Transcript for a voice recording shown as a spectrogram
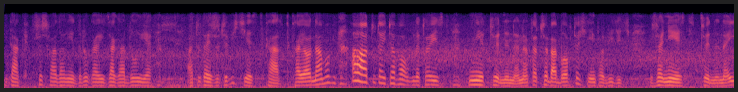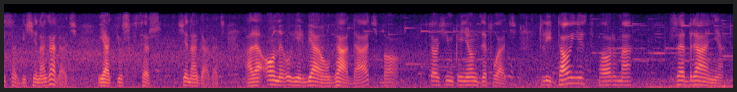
I tak przyszła do niej druga i zagaduje, a tutaj rzeczywiście jest kartka i ona mówi, a tutaj to w ogóle to jest nieczynne. No to trzeba było wcześniej powiedzieć, że nie jest czynne i sobie się nagadać, jak już chcesz się nagadać. Ale one uwielbiają gadać, bo ktoś im pieniądze płaci. Czyli to jest forma żebrania.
